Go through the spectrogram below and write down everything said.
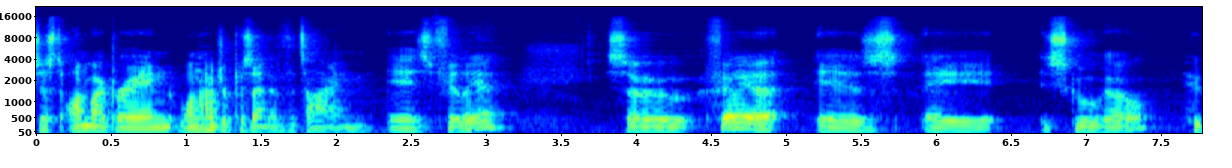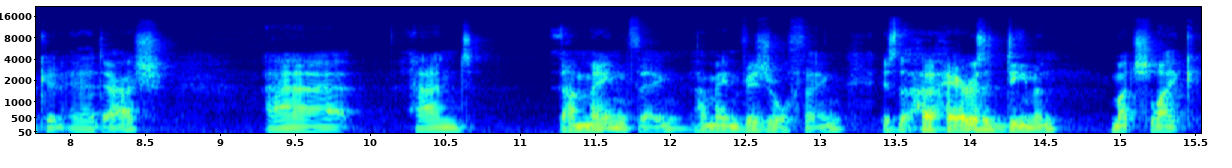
just on my brain 100% of the time is Filia. So Filia is a schoolgirl who can air dash, uh, and her main thing, her main visual thing, is that her hair is a demon, much like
